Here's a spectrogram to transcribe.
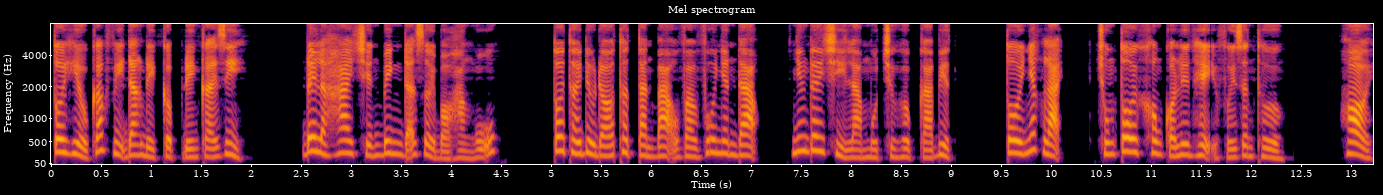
tôi hiểu các vị đang đề cập đến cái gì. Đây là hai chiến binh đã rời bỏ hàng ngũ. Tôi thấy điều đó thật tàn bạo và vô nhân đạo, nhưng đây chỉ là một trường hợp cá biệt. Tôi nhắc lại, chúng tôi không có liên hệ với dân thường. Hỏi,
